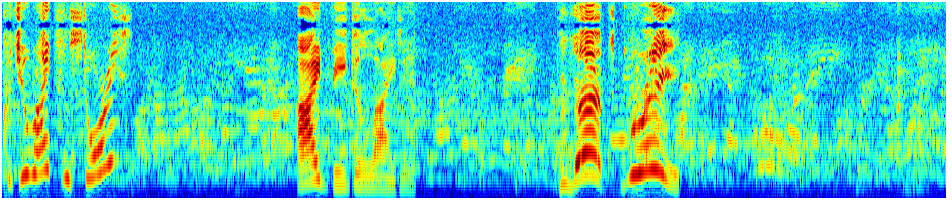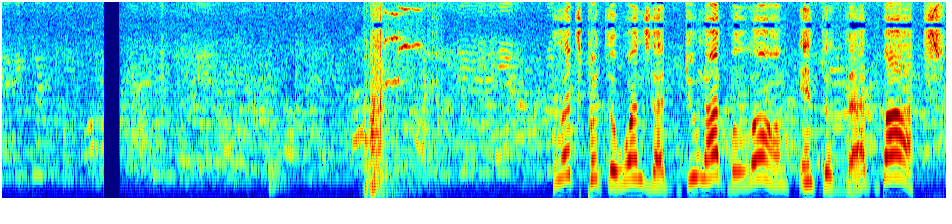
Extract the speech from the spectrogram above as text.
could you write some stories? I'd be delighted. That's great! Let's put the ones that do not belong into that box.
